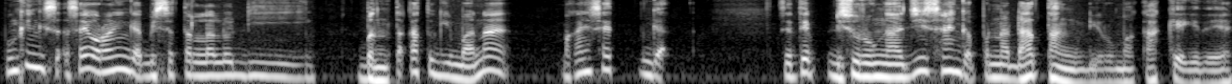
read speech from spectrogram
mungkin saya orangnya nggak bisa terlalu dibentak atau gimana. Makanya saya nggak setiap disuruh ngaji saya nggak pernah datang di rumah kakek gitu ya.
